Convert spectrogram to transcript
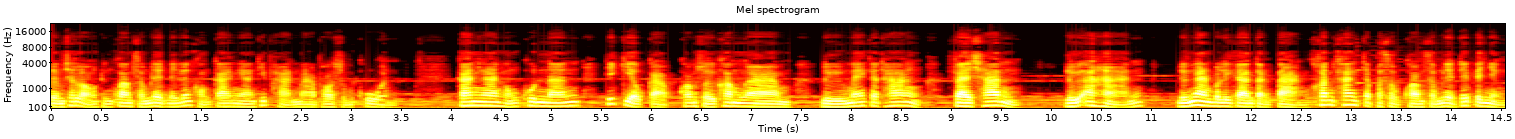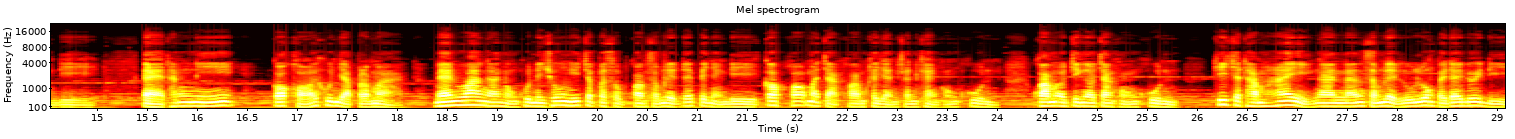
ลิมฉลองถึงความสำเร็จในเรื่องของการงานที่ผ่านมาพอสมควร การงานของคุณนั้นที่เกี่ยวกับความสวยความงาม หรือแม้กระทั่ง แฟชั่น หรืออาหาร รืองานบริการต่างๆ ค่อนข้างจะประสบความสำเร็จได้เป็นอย่างดี แต่ทั้งนี้ก็ขอให้คุณอย่าประมาท แม้ว่างานของคุณในช่วงนี้จะประสบความสำเร็จได้เป็นอย่างดี ก็เพราะมาจากความขยันขันแข็งของคุณ ความเอาจริงเอาจังของคุณ ที่จะทำให้งานนั้นสำเร็จลุล่วงไปได้ด้วยดี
